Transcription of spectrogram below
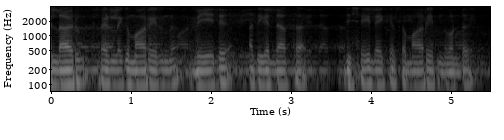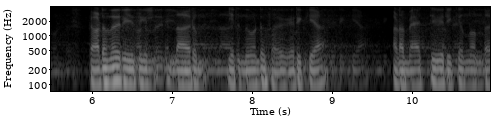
എല്ലാവരും സൈഡിലേക്ക് മാറിയിരുന്ന് വെയിൽ അധികമില്ലാത്ത ദിശയിലേക്കൊക്കെ മാറിയിരുന്നുകൊണ്ട് കാണുന്ന രീതിയിൽ എല്ലാവരും ഇരുന്നുകൊണ്ട് സഹകരിക്കുക. അവിടെ മാറ്റ് വിരിക്കുന്നുണ്ട്.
